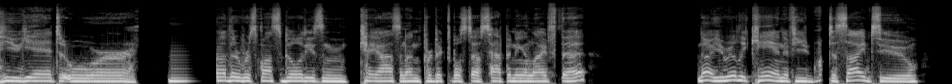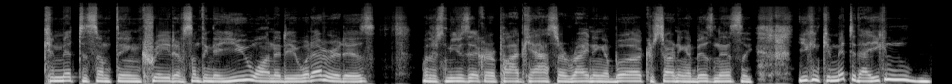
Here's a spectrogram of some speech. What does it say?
you get or other responsibilities and chaos and unpredictable stuff's happening in life that no, you really can if you decide to commit to something creative, something that you want to do, whatever it is, whether it's music or a podcast or writing a book or starting a business, like you can commit to that. You can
